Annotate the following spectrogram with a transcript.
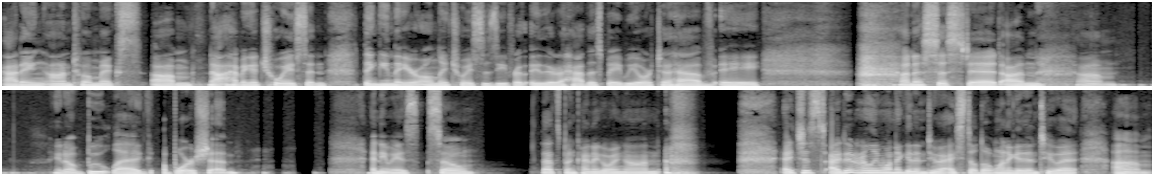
adding on to a mix um, not having a choice and thinking that your only choice is either either to have this baby or to have a unassisted on um, you know bootleg abortion. Anyways so that's been kind of going on. It just i didn't really want to get into it. I still don't want to get into it. Um,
